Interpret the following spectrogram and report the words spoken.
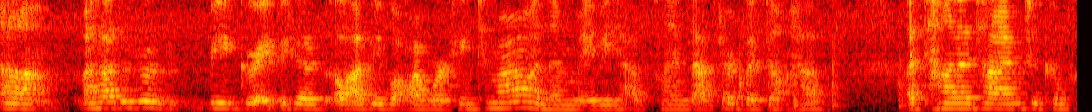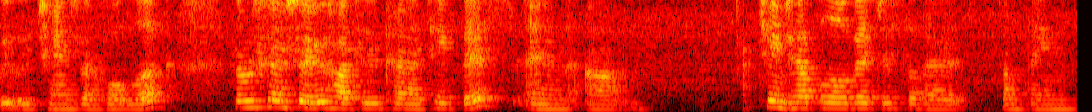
Um, I thought this would be great because a lot of people are working tomorrow and then maybe have plans after but don't have a ton of time to completely change their whole look. So I'm just going to show you how to kind of take this and um, change it up a little bit just so that it's something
